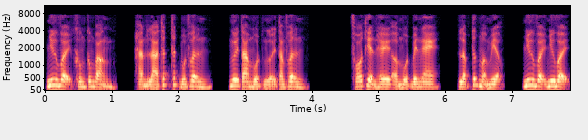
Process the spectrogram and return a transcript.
như vậy không công bằng, hẳn là thất thất bốn phân, ngươi ta một người tam phân. Phó thiển hề ở một bên nghe, lập tức mở miệng, như vậy như vậy,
